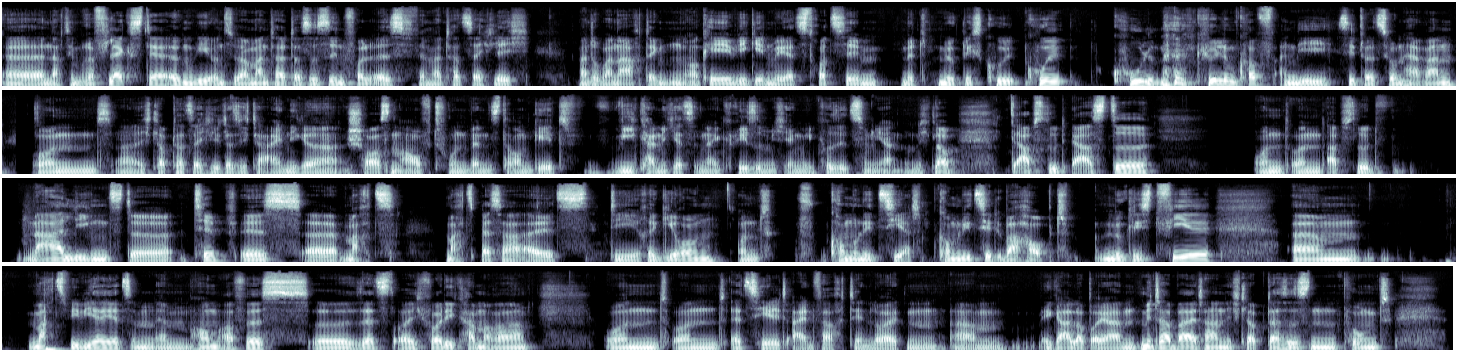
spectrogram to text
äh, nach dem Reflex, der irgendwie uns übermannt hat, dass es sinnvoll ist, wenn wir tatsächlich mal drüber nachdenken, okay, wie gehen wir jetzt trotzdem mit möglichst cool, cool coolem, kühlem Kopf an die Situation heran. Und äh, ich glaube tatsächlich, dass sich da einige Chancen auftun, wenn es darum geht, wie kann ich jetzt in der Krise mich irgendwie positionieren. Und ich glaube, der absolut erste und, und absolut naheliegendste Tipp ist, äh, macht's macht's besser als die Regierung und kommuniziert. Kommuniziert überhaupt möglichst viel. Ähm, macht's wie wir jetzt im, im Homeoffice, äh, setzt euch vor die Kamera, und, und erzählt einfach den Leuten, ähm, egal ob euren Mitarbeitern, ich glaube, das ist ein Punkt,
